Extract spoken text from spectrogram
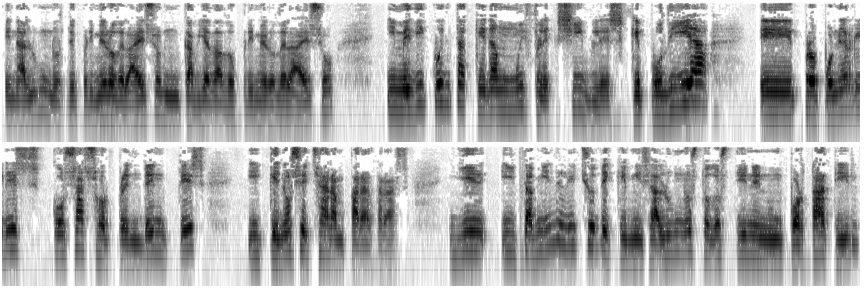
en alumnos de primero de la ESO, nunca había dado primero de la ESO, y me di cuenta que eran muy flexibles, que podía eh, proponerles cosas sorprendentes y que no se echaran para atrás. Y, también el hecho de que mis alumnos todos tienen un portátil,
